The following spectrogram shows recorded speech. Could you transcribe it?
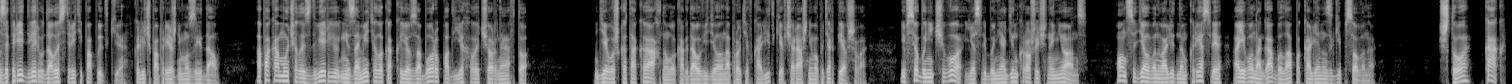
Запереть дверь удалось с третьей попытки, ключ по-прежнему заедал. А пока мучилась дверью, не заметила, как к ее забору подъехало черное авто. Девушка так и ахнула, когда увидела напротив калитки вчерашнего потерпевшего. И все бы ничего, если бы не один крошечный нюанс. Он сидел в инвалидном кресле, а его нога была по колено загипсована. «Что? Как?»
